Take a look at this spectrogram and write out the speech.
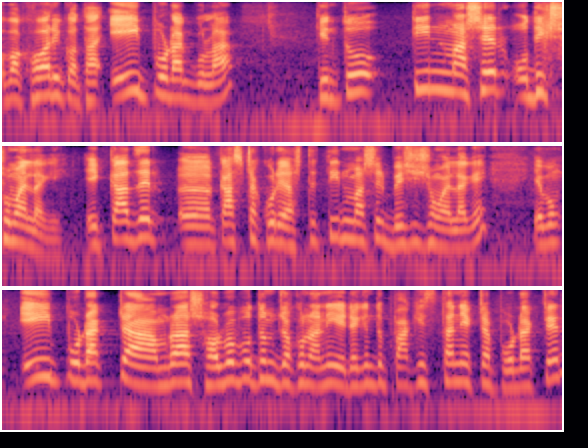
অবাক হওয়ারই কথা, এই প্রোডাক্টগুলা কিন্তু তিন মাসের অধিক সময় লাগে। এই কাজের কাজটা করে আসতে তিন মাসের বেশি সময় লাগে এবং এই প্রোডাক্টটা আমরা সর্বপ্রথম যখন আনি, এটা কিন্তু পাকিস্তানি একটা প্রোডাক্টের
